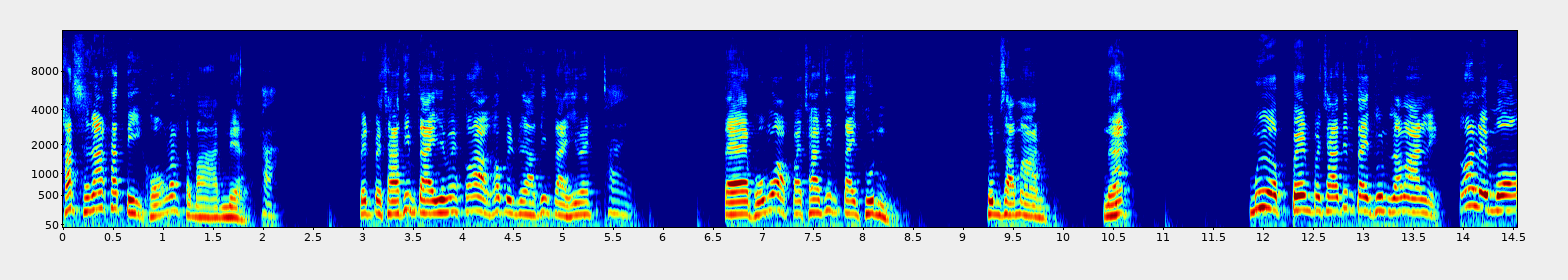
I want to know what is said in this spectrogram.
ทัศนคติของรัฐบาลเนี่ยค่ะ เป็นประชาธิปไตยใช่ไหมเขาอ้างเขาเป็นประชาธิปไตยใช่ไหมใช่ แต่ผมว่าประชาธิปไตยทุน ทุนสามานนะ เมื่อเป็นประชาธิปไตยทุนสามานนี่ก็เลยมอง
